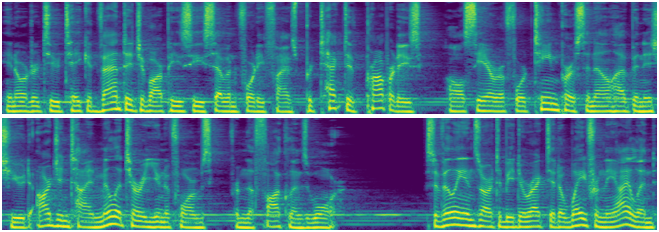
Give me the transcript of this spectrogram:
In order to take advantage of RPC 745's protective properties, all Sierra 14 personnel have been issued Argentine military uniforms from the Falklands War. Civilians are to be directed away from the island,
